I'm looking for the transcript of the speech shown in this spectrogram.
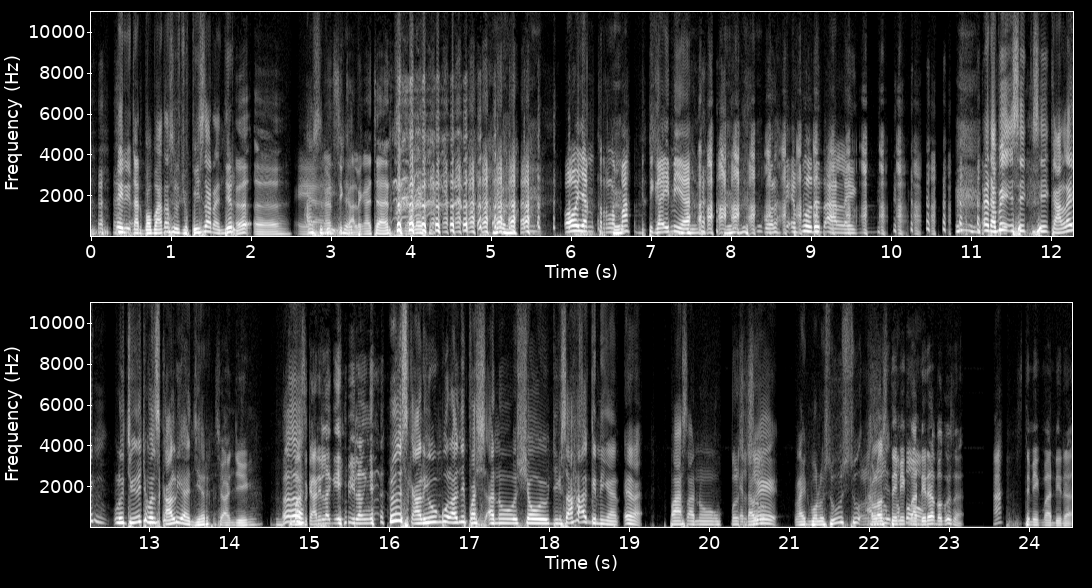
eh ini tanpa batas lucu pisan anjir. Heeh. Iya. Asli. Kan si kaleng acan. oh yang terlemah di tiga ini ya bola ke Apple dan Aleng eh tapi si si Kaleng lucunya cuma sekali anjir. Si anjing. Eh. Cuma sekali lagi bilangnya. Heuh sekali unggul anjing pas anu show jeung saha geuningan. Eh pas anu eta we lain bolu susu. Kalau Stimik. Madira bagus nggak? Hah? Stimik Madira.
